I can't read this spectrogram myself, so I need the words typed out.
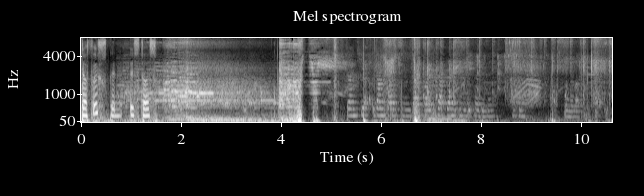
Der Fischskin ist das. Stand hier ganz außen da, weil ich glaube, da hätten Gegner gesehen. Okay. Ohne Waffen.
